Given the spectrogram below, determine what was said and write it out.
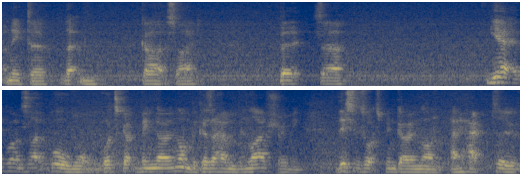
I need to let him go outside. But uh, yeah, everyone's like, well, what's been going on? Because I haven't been live streaming. This is what's been going on. I had to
